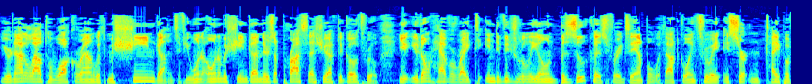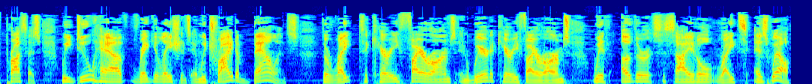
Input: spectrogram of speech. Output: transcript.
you're not allowed to walk around with machine guns. If you want to own a machine gun, there's a process you have to go through. You, you don't have a right to individually own bazookas, for example, without going through a, a certain type of process. We do have regulations, and we try to balance the right to carry firearms and where to carry firearms with other societal rights as well.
